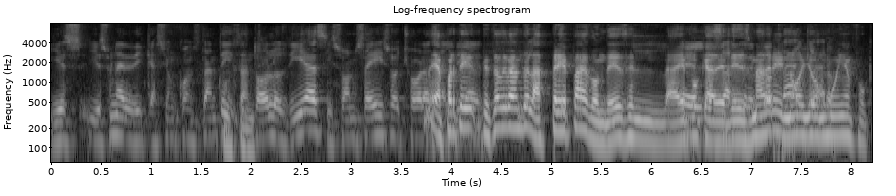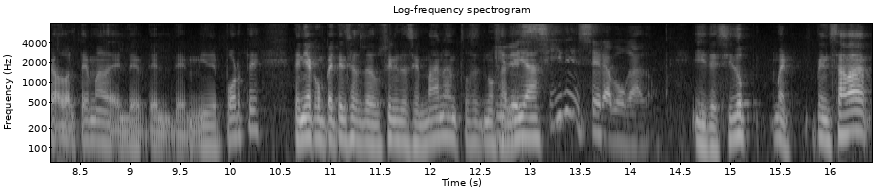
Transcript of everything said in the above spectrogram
y es, y es una dedicación constante, Constante. y todos los días y son seis, ocho horas. Y aparte, al te día. estás grabando la prepa, donde es el- la El época de desastre desmadre. total, no, yo claro. muy enfocado al tema del- de, de mi deporte. Tenía competencias los fines de semana, entonces no y salía. decides ser abogado. y decido, bueno, pensaba,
